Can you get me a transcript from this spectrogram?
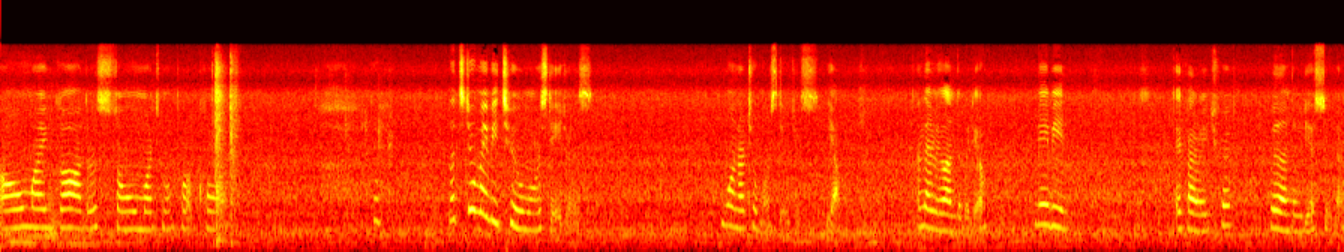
Oh my god, there's so much more parkour. Let's do maybe two more stages. One or two more stages. Yeah. And then we'll end the video. Maybe if I reach it, we'll end the video sooner.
